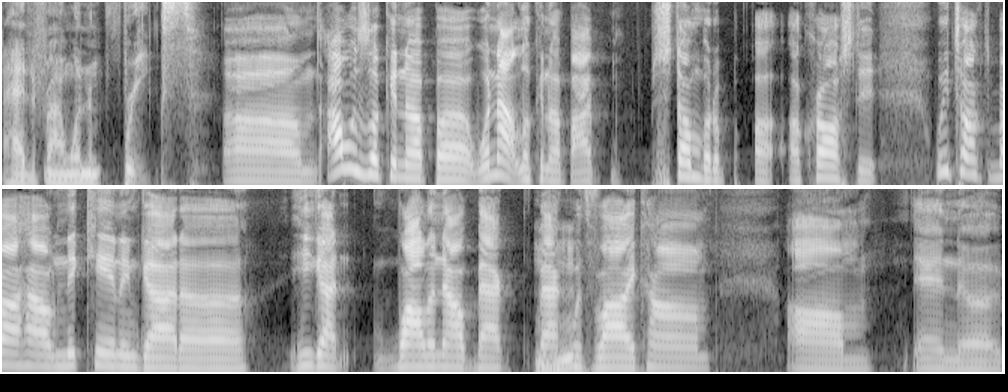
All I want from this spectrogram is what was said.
I had to find one of them freaks." Um, I was looking up. Uh, well, not looking up. I stumbled uh, across it. We talked about how Nick Cannon got uh he got Wild 'N Out back back Mhm. with Viacom. Um, and uh,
